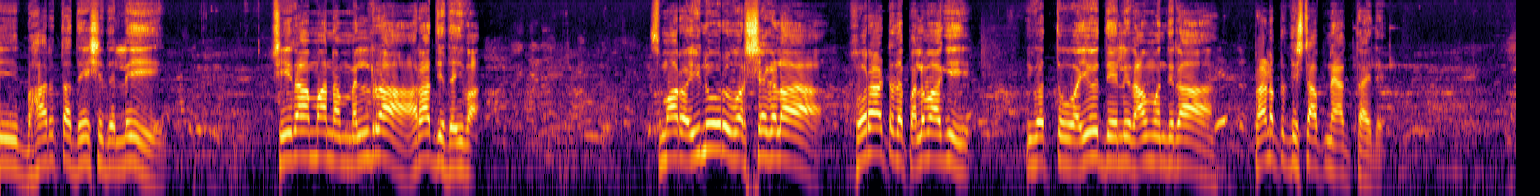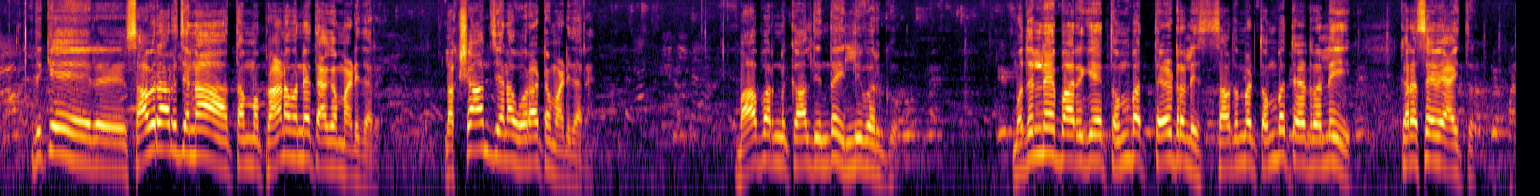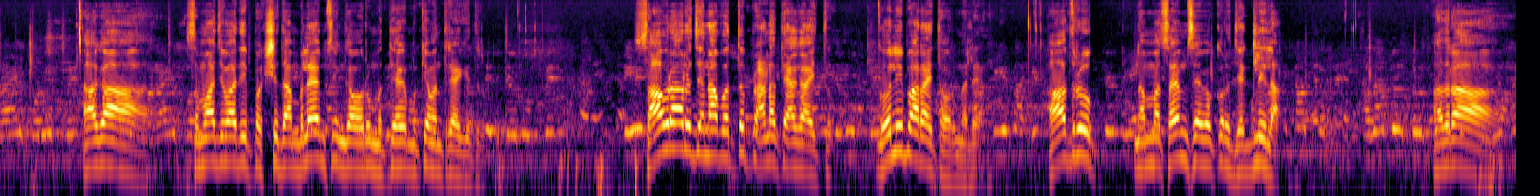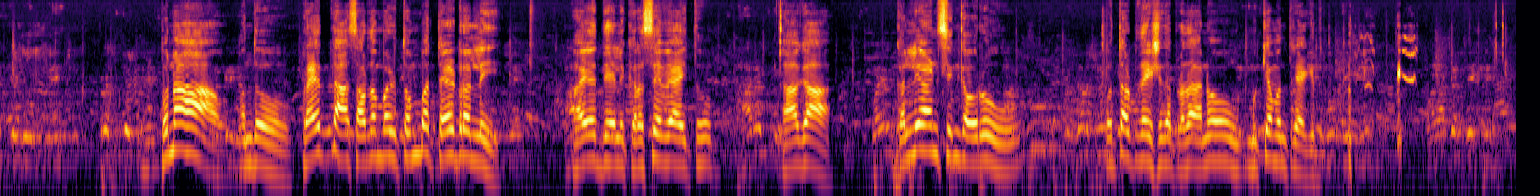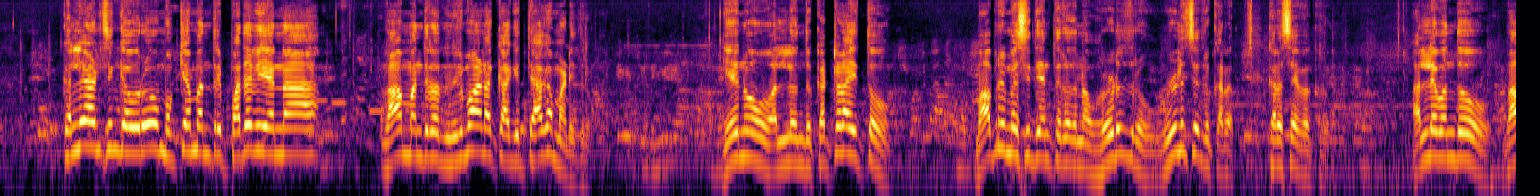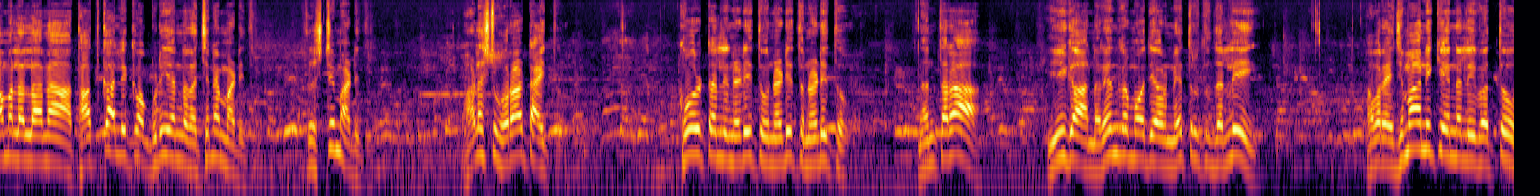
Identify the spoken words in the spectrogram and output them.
ಈ ಭಾರತ ದೇಶದಲ್ಲಿ ಶ್ರೀರಾಮ ನಮ್ಮೆಲ್ಲರ ಆರಾಧ್ಯ ದೈವ. ಸುಮಾರು ಐನೂರು ವರ್ಷಗಳ ಹೋರಾಟದ ಫಲವಾಗಿ ಇವತ್ತು ಅಯೋಧ್ಯೆಯಲ್ಲಿ ರಾಮ ಮಂದಿರ ಪ್ರಾಣ ಪ್ರತಿಷ್ಠಾಪನೆ ಆಗ್ತಾ ಇದೆ. ಇದಕ್ಕೆ ಸಾವಿರಾರು ಜನ ತಮ್ಮ ಪ್ರಾಣವನ್ನೇ ತ್ಯಾಗ ಮಾಡಿದ್ದಾರೆ. ಲಕ್ಷಾಂತರ ಜನ ಹೋರಾಟ ಮಾಡಿದ್ದಾರೆ. ಬಾಬರ್ನ ಕಾಲದಿಂದ ಇಲ್ಲಿವರೆಗೂ. ಮೊದಲನೇ ಬಾರಿಗೆ ತೊಂಬತ್ತೆರಡರಲ್ಲಿ, ಸಾವಿರದ ಒಂಬೈನೂರ ತೊಂಬತ್ತೆರಡರಲ್ಲಿ ಕರಸೇವೆ ಆಯಿತು. ಆಗ ಸಮಾಜವಾದಿ ಪಕ್ಷದ ಮುಲಾಯಂ ಸಿಂಗ್ ಅವರು ಮುಖ್ಯ ಮುಖ್ಯಮಂತ್ರಿ ಆಗಿದ್ದರು ಸಾವಿರಾರು ಜನ ಅವತ್ತು ಪ್ರಾಣ ತ್ಯಾಗ ಆಯಿತು. ಗೋಲಿಬಾರ್ ಆಯಿತು ಅವ್ರ ಮೇಲೆ. ಆದರೂ ನಮ್ಮ ಸ್ವಯಂ ಸೇವಕರು ಜಗ್ಲಿಲ್ಲ. ಅದರ ಪುನಃ ಒಂದು ಪ್ರಯತ್ನ ಸಾವಿರದ ಒಂಬೈನೂರ ತೊಂಬತ್ತೆರಡರಲ್ಲಿ ಅಯೋಧ್ಯೆಯಲ್ಲಿ ಕರಸೇವೆ ಆಯಿತು. ಆಗ ಕಲ್ಯಾಣ್ ಸಿಂಗ್ ಅವರು ಉತ್ತರ ಪ್ರದೇಶದ ಪ್ರಧಾನ ಮುಖ್ಯಮಂತ್ರಿಯಾಗಿದ್ದರು. ಕಲ್ಯಾಣ್ ಸಿಂಗ್ ಅವರು ಮುಖ್ಯಮಂತ್ರಿ ಪದವಿಯನ್ನು ರಾಮ ಮಂದಿರದ ನಿರ್ಮಾಣಕ್ಕಾಗಿ ತ್ಯಾಗ ಮಾಡಿದರು. ಏನು ಅಲ್ಲೊಂದು ಕಟ್ಟಡ ಇತ್ತು, ಬಾಬ್ರಿ ಮಸೀದಿ ಅಂತಿರೋದನ್ನು ಹೊರಡಿದ್ರು, ಉರುಳಿಸಿದ್ರು ಕರ, ಕರಸೇವಕರು. ಅಲ್ಲೇ ಒಂದು ರಾಮಲಲ್ಲಾನ ತಾತ್ಕಾಲಿಕ ಗುಡಿಯನ್ನು ರಚನೆ ಮಾಡಿದರು, ಸೃಷ್ಟಿ ಮಾಡಿದರು. ಭಾಳಷ್ಟು ಹೋರಾಟ ಆಯಿತು. ಕೋರ್ಟಲ್ಲಿ ನಡೀತು ನಡೀತು ನಡೀತು. ನಂತರ ಈಗ ನರೇಂದ್ರ ಮೋದಿ ಅವರ ನೇತೃತ್ವದಲ್ಲಿ ಅವರ ಯಜಮಾನಿಕೆಯಲ್ಲಿ ಇವತ್ತು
